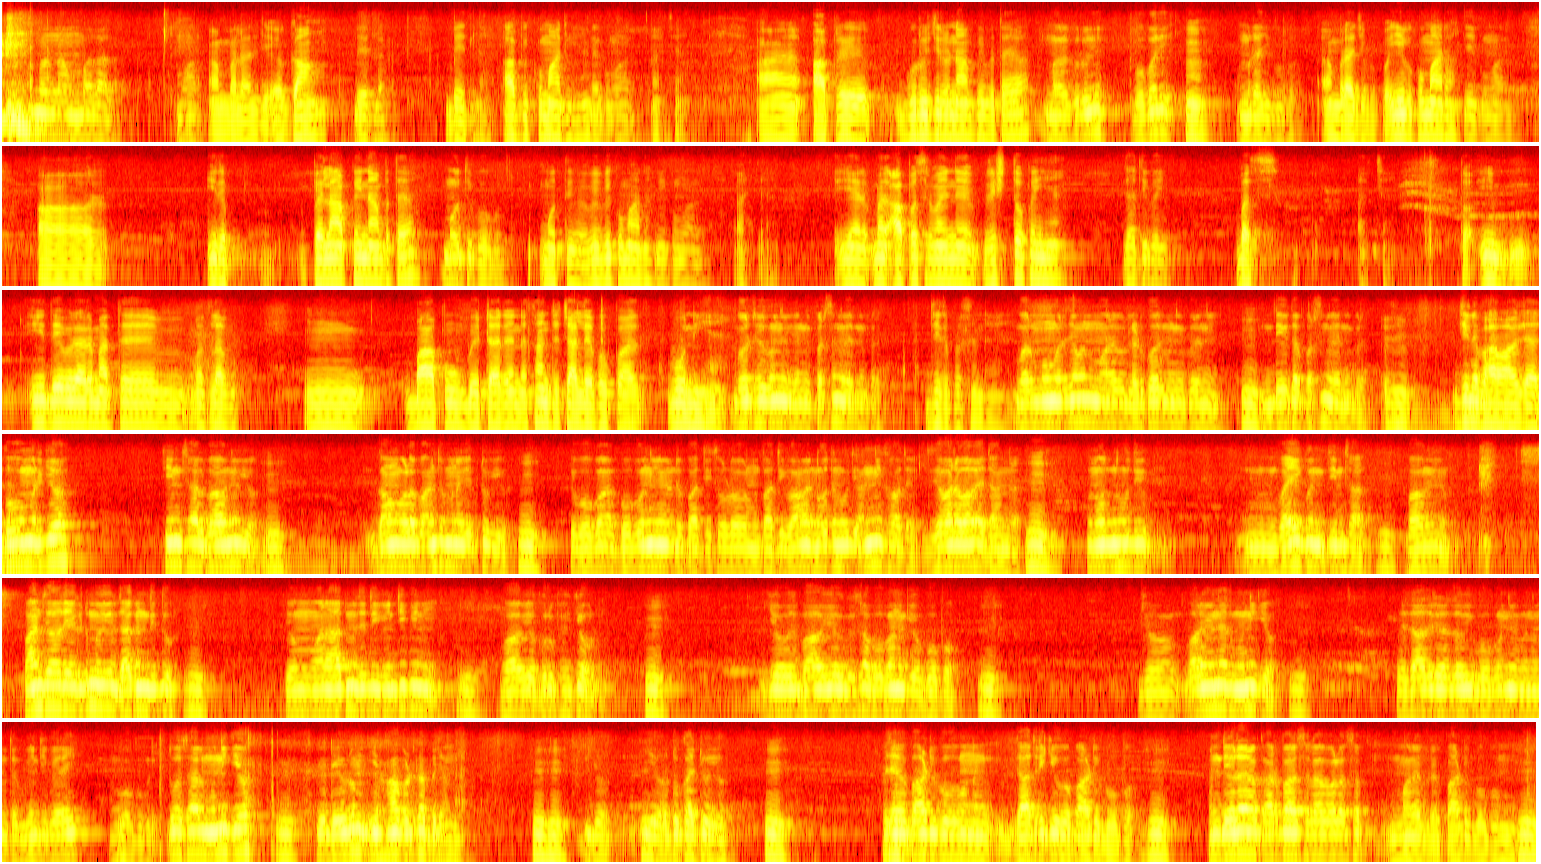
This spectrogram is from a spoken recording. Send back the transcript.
मेरा अम्बालाल कुमार। अम्बालाल जी और गाँव? बेतला। बेदला आप भी कुमारी हैं? मैं कुमार। अच्छा। आ, आपने गुरु जी का नाम भी बताया? मेरा गुरु जी गोपा जी। हाँ अमरा जी गोपा अमरा ये भी कुमार हैं? जी कुमार और ये पहला आपका ही नाम बताया? मोती गोपू मोती वे भी कुमार हैं? जी कुमार अच्छा। ये मतलब आपस में रिश्तों कहीं हैं? जाति भाई बस। अच्छा। तो ई देवरार माथे मतलब बाप हूँ बेटा रे नसान जो चाले पप्पा वो नहीं है। बहुत ठीक नहीं पर्सन नहीं पर। ज़ीरो परसेंट है। बार मुँह मर जाऊँ मारे लड़को और नहीं पर नहीं। हम्म। देवता पर्सन नहीं पर। जिन्हें भाव आ जाए तो। वो मर गयो तीन साल भाव नहीं गयो। हम्म, गाँव वाला मने एकटू गयो। हम्म, कि बोबा बोबो नहीं है तो पाती छोड़ो पाती वावे नोदन होती अन्नी दे जवारा वावे धांद्रा हम्म, नोदन होती भाई को तीन साल भाव नहीं हो पाँच हज़ार एक में जागन दीदू हम्म, जो हमारा हाथ में यदि वींटी भी नहीं हम्म, भाव यो गुरु फेंक्यो हम्म, यो भाव यो दूसरा बोबा ने क्यों बोपो। हम्म, जो बारह महीने तो मुनी क्यों हम्म, फिर दादरी अर्दो भी बोबो नहीं बना तो वींटी पे रही वो बुकड़ी। दो साल मुनि क्यों हम्म, ये देवरूम यहाँ भटका पिजामा हम्म, हम्म, जो ये ऑटो काटियो यो ಪ್ರಜಾ ಪಾರ್ಟಿ ಬೋಪನ ಜಾತ್ರೆಗೆ ಪಾರ್ಟಿ ಬೋಪ अनि देउरा कारबार सलाह वाला सब मलाई फिर पार्टी को हो हम्म।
